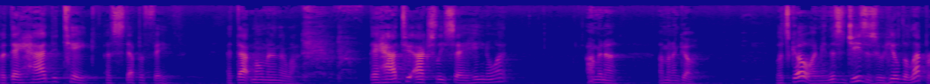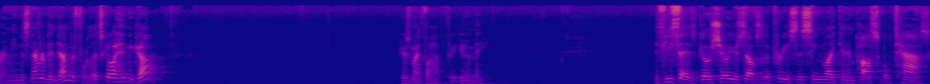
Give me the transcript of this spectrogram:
but they had to take a step of faith at that moment in their life. They had to actually say, hey, you know what? I'm going to I'm going to go. Let's go. I mean, this is Jesus who healed the leper. I mean, it's never been done before. Let's go ahead and go. Here's my thought for you and me. As he says, Go show yourselves to the priest, this seemed like an impossible task.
